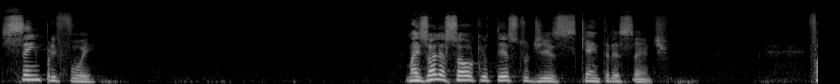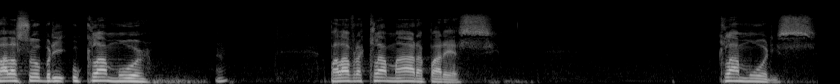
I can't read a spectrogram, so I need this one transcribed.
Sempre foi. Mas olha só o que o texto diz que é interessante. Fala sobre o clamor. Né? A palavra clamar aparece. Clamores.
